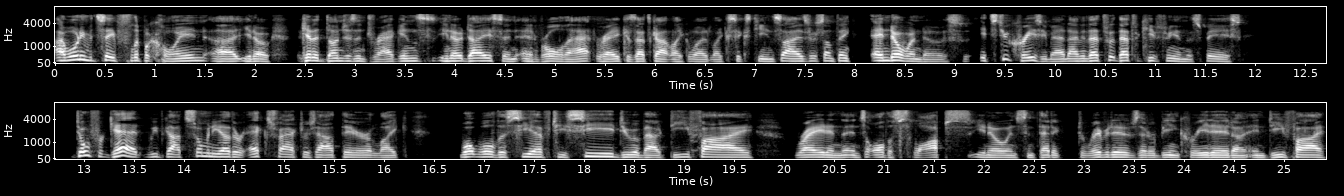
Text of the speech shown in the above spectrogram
I won't even say flip a coin. Uh, you know, get a Dungeons and Dragons, you know, dice and, and roll that, right? Because that's got like what, like 16 size or something, and no one knows. It's too crazy, man. I mean, that's what that's what keeps me in the space. Don't forget, we've got so many other X factors out there, like what will the CFTC do about DeFi, right? And, and so all the swaps, you know, and synthetic derivatives that are being created uh, in DeFi.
